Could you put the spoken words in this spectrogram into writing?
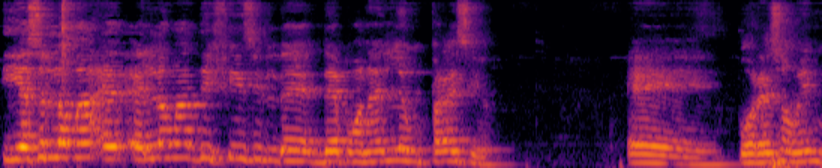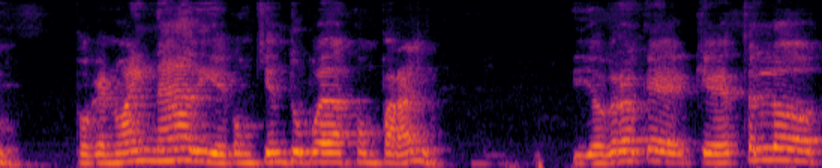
Y eso es lo más, es, lo más difícil de, ponerle un precio. Eh, por eso mismo. Porque no hay nadie con quien tú puedas compararlo. Y yo creo que, esto es lo.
